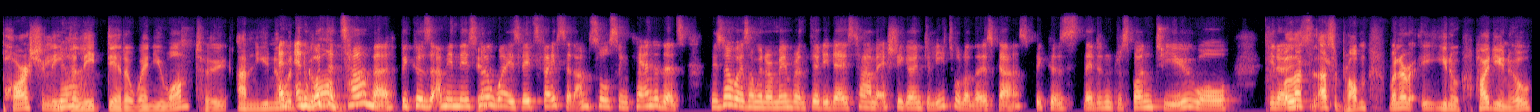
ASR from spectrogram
partially yeah. delete data when you want to and you know and, and with the timer because i mean there's yeah. no ways let's face it i'm sourcing candidates. There's no ways i'm going to remember in 30 days time actually going to delete all of those guys because they didn't respond to you or you know. Well that's that's a problem. Whenever you know how do you know?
